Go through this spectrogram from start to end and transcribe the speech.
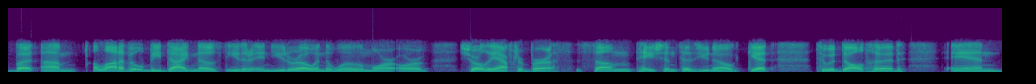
but um, a lot of it will be diagnosed either in utero in the womb or, or shortly after birth. Some patients, as you know, get to adulthood and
